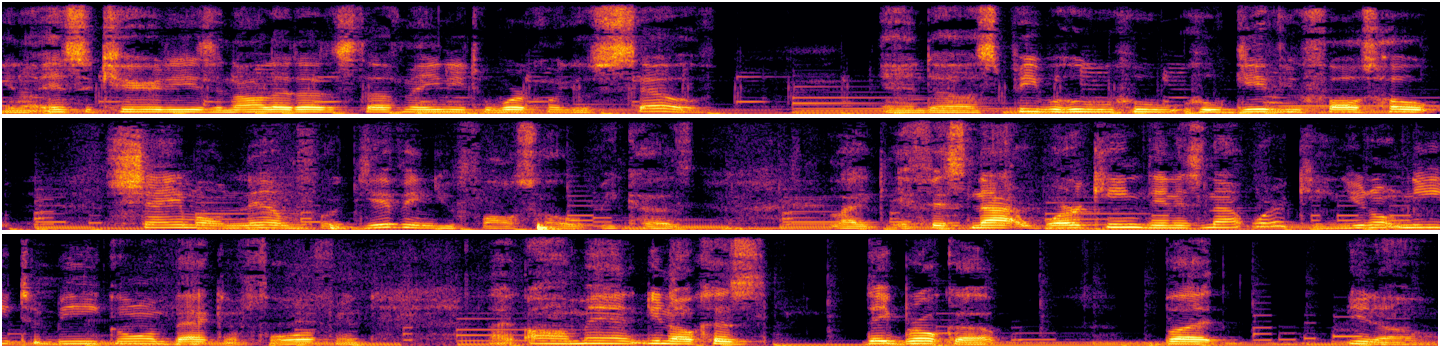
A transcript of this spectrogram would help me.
you know insecurities and all that other stuff, man, you need to work on yourself. And uh, people who who who give you false hope, shame on them for giving you false hope because like if it's not working, then it's not working. You don't need to be going back and forth and like, oh man, you know, because they broke up, but you know,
